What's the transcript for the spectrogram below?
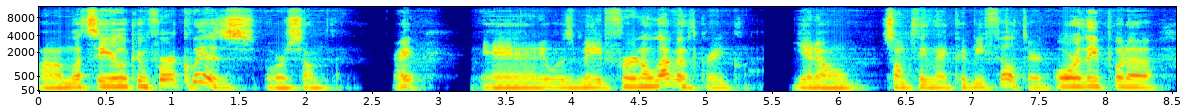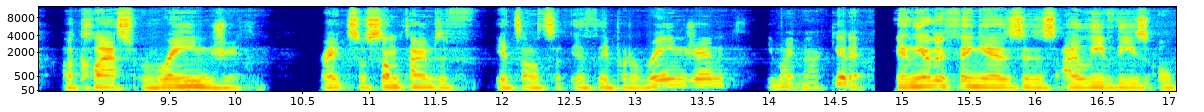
Um, let's say you're looking for a quiz or something, right? And it was made for an 11th grade class, you know, something that could be filtered. Or they put a, a class range in, right? So sometimes if it's outside, if they put a range in, you might not get it. And the other thing is, is I leave these open.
